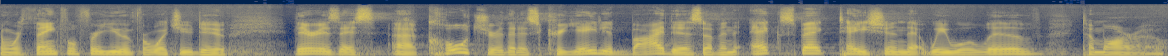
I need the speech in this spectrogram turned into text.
and we're thankful for you and for what you do there is a uh, culture that is created by this of an expectation that we will live tomorrow.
